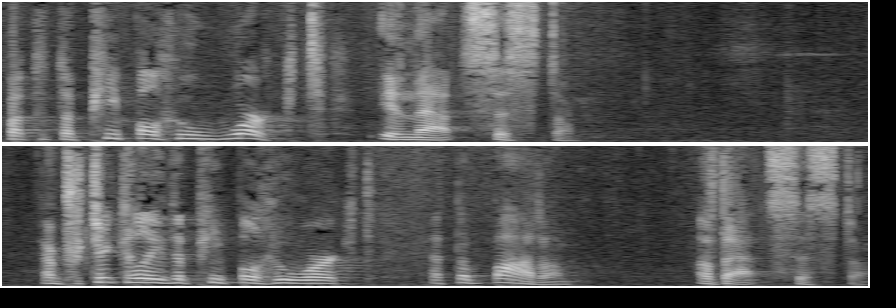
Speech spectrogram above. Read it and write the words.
but the people who worked in that system and particularly the people who worked at the bottom of that system.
